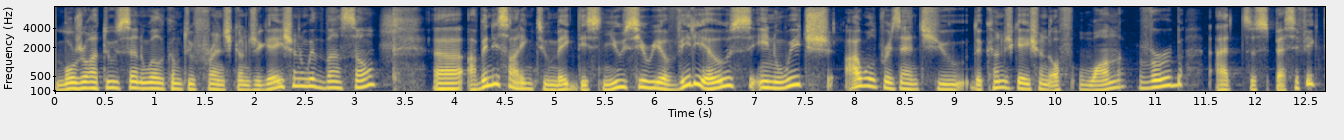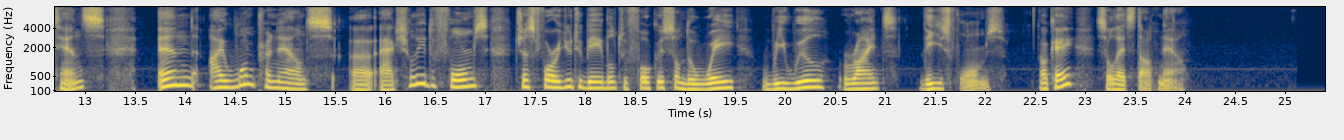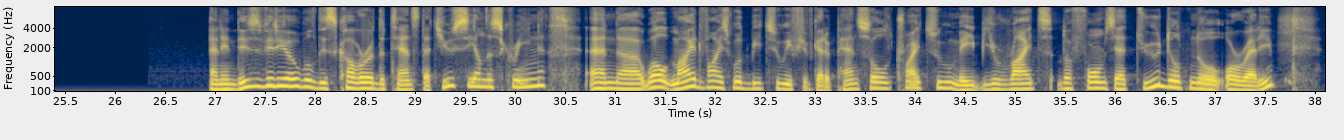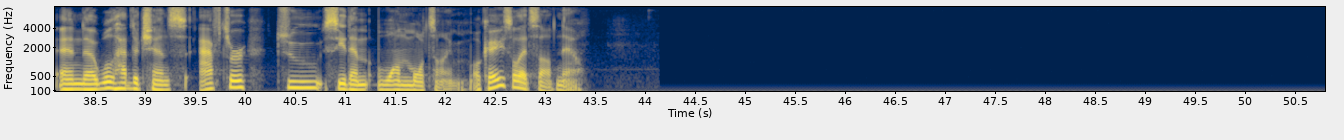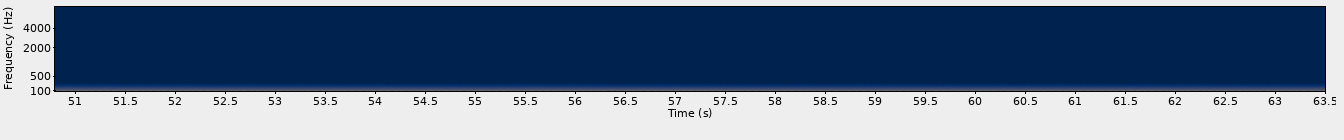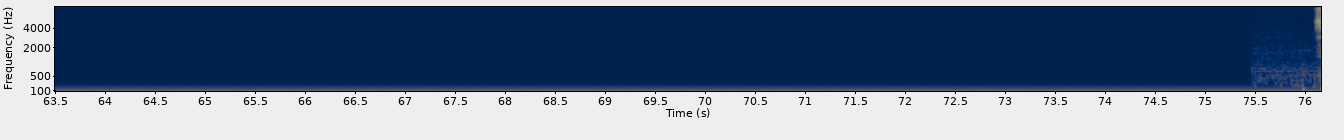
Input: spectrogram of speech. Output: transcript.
Bonjour à tous and welcome to French Conjugation with Vincent. Uh, I've been deciding to make this new series of videos in which I will present you the conjugation of one verb at a specific tense and I won't pronounce uh, actually the forms just for you to be able to focus on the way we will write these forms. Okay, so let's start now and in this video we'll discover the tense that you see on the screen. And uh, well my advice would be to if you've got a pencil try to maybe write the forms that you don't know already. And uh, we'll have the chance after to see them one more time. Okay? So let's start now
